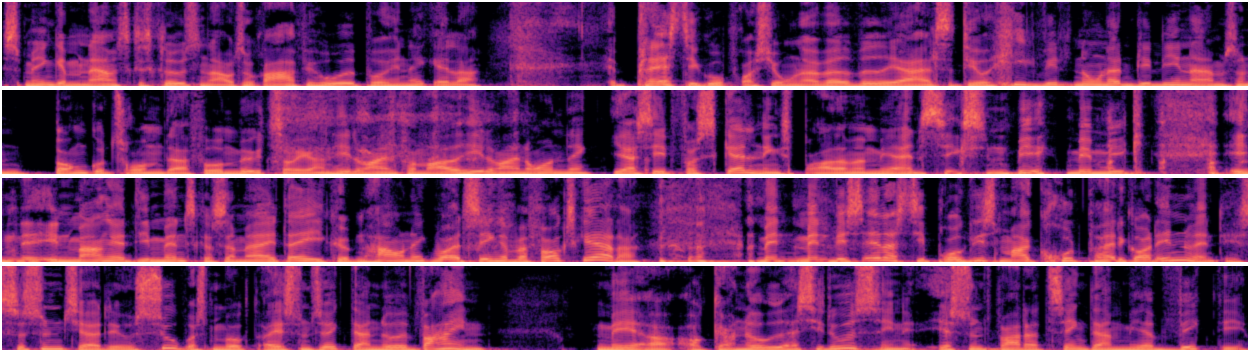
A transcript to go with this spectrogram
sminke, man nærmest skal skrive sin autograf i hovedet på hende, ikke? eller plastikoperationer, hvad ved jeg. Altså, det er jo helt vildt. Nogle af dem, de ligner nærmest sådan en bongotrum, der har fået møgtriggeren hele vejen for meget, hele vejen rundt. Ikke? Jeg har set forskalningsbrædder med mere ansigtsmimik end, end mange af de mennesker, som er i dag i København, ikke? hvor jeg tænker, hvad fuck sker der? Men, men hvis ellers de brugte lige så meget krudt på at have det godt indvendigt, så synes jeg, det er jo super smukt, og jeg synes ikke, der er noget i vejen med at, at gøre noget ud af sit udseende. Jeg synes bare, der er ting, der er mere vigtige,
